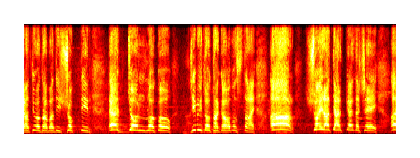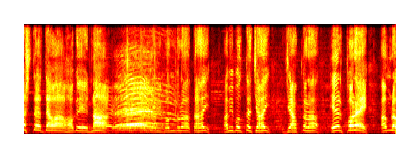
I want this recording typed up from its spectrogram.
জাতীয়তাবাদী শক্তির একজন লোক জীবিত থাকা অবস্থায় আর স্বৈরাচারকে দেশে আসতে দেওয়া হবে না। বন্ধুরা, তাই আমি বলতে চাই যে আপনারা এরপরে আমরা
